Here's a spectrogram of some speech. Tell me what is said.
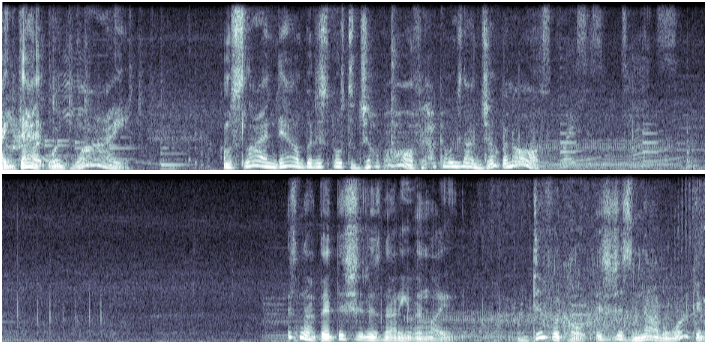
Like that. Like why? I'm sliding down, but it's supposed to jump off. How come he's not jumping off? It's not that this shit is not even like difficult. It's just not working.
